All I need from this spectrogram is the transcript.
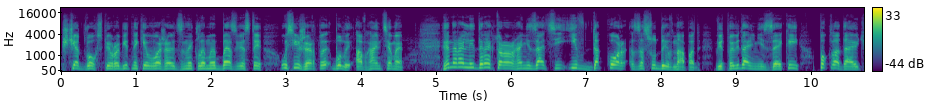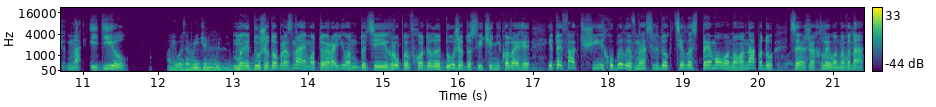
Ще двох співробітників вважають зниклими безвісти. Усі жертви були афганцями. Генеральний директор організації Ів Дакор засудив напад, відповідальність за який покладають на іділ. Ми дуже добре знаємо той район. До цієї групи входили дуже досвідчені колеги. І той факт, що їх убили внаслідок цілеспрямованого нападу, це жахлива новина.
